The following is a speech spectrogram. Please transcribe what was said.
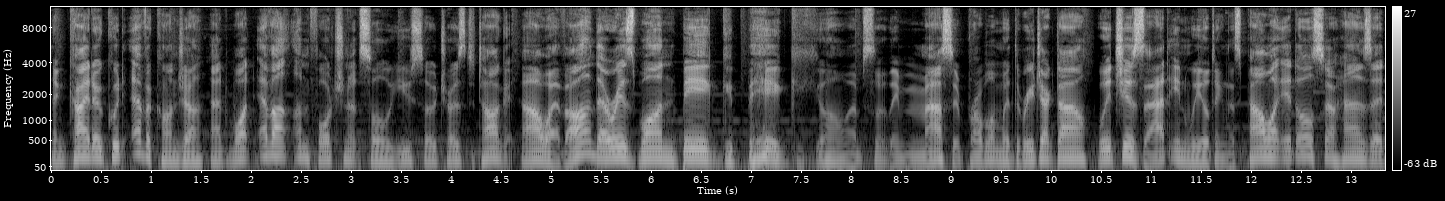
than Kaido could ever conjure at whatever unfortunate soul you so chose to target. However, there is one big, big, oh, absolutely massive problem with the reject dial, which is that in wielding this power, it also has a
